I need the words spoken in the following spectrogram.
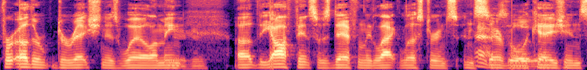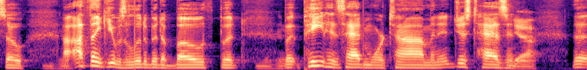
for other direction as well. I mean, mm-hmm. uh, the offense was definitely lackluster in, in several occasions, so mm-hmm. I think it was a little bit of both. But mm-hmm. but Pete has had more time, and it just hasn't. Yeah. The,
